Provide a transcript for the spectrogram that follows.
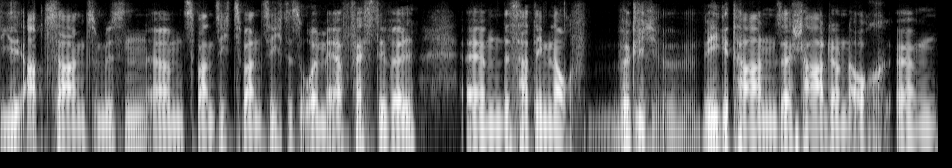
die absagen zu müssen, ähm, 2020, das OMR Festival. Ähm, das hat ihnen auch wirklich wehgetan, sehr schade und auch ähm,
